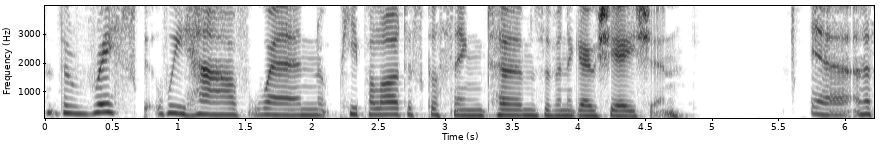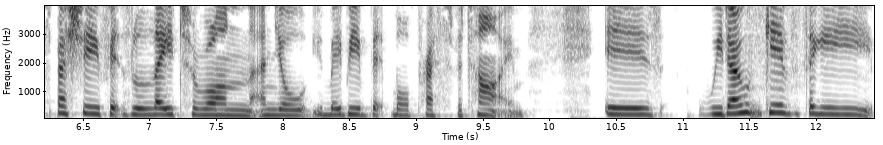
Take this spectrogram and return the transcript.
the risk we have when people are discussing terms of a negotiation yeah, and especially if it's later on and you're you may be a bit more pressed for time, is we don't give the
